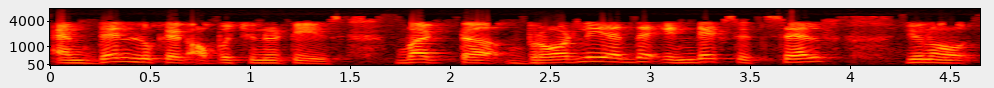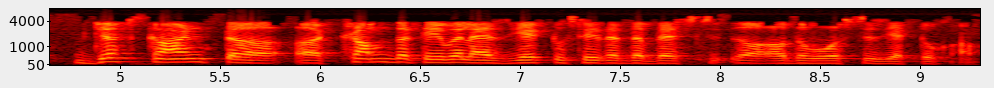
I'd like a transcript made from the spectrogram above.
and then look at opportunities. But broadly at the index itself, you know, just can't trump the table as yet to say that the best or the worst is yet to come.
